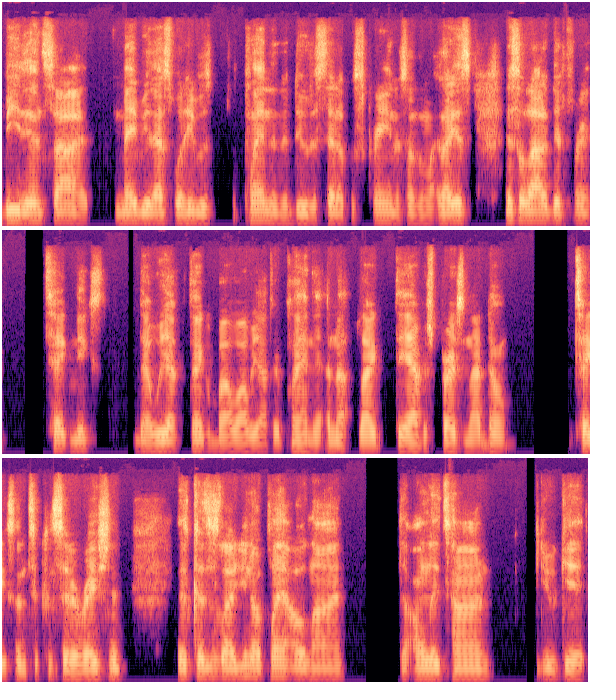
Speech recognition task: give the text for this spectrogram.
beat inside maybe that's what he was planning to do to set up a screen or something like. Like it's it's a lot of different techniques that we have to think about while we out there playing that, and not like the average person I don't takes into consideration. Is because it's like you know playing O line, the only time you get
